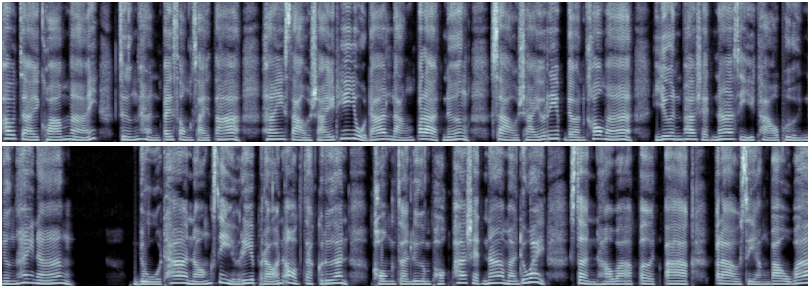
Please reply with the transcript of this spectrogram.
เข้าใจความหมาย จึงหันไปส่งสายตา ให้สาวใช้ที่อยู่ด้านหลังปราดหนึ่ง สาวใช้รีบเดินเข้ามา ยื่นผ้าเช็ดหน้าสีขาวผืนหนึ่งให้นางดูท่าน้องสี่รีบร้อนออกจากเรือน คงจะลืมพกผ้าเช็ดหน้ามาด้วยเซินฮวาเปิดปาก กล่าวเสียงเบาว่า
